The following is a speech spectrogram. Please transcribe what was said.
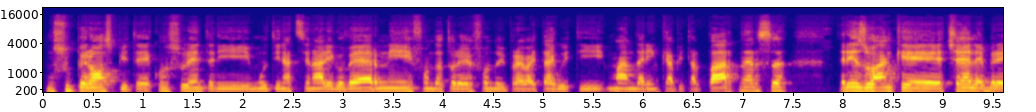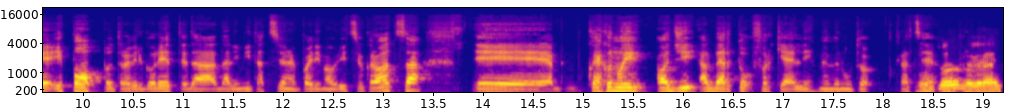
un super ospite, consulente di multinazionali e governi, fondatore del fondo di private equity Mandarin Capital Partners, reso anche celebre e pop, tra virgolette, da, dall'imitazione poi di Maurizio Crozza. E, è con noi oggi Alberto Forchielli, benvenuto. Grazie. Buongiorno, grazie.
